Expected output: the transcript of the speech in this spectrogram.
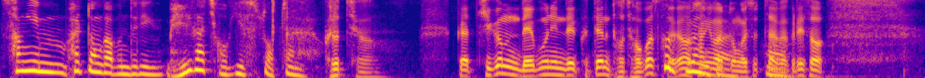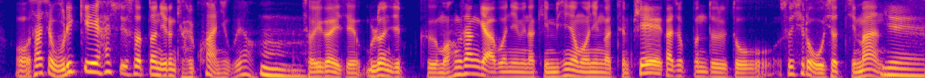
상임 활동가 분들이 매일같이 거기 있을 수 없잖아요. 그렇죠. 그러니까 지금 네 분인데 그때는 더 적었어요. 그, 상임 활동가 숫자가. 어. 그래서 어, 사실 우리끼리 할 수 있었던 일은 결코 아니고요. 음. 저희가 이제 물론 이제 그 뭐 황상기 아버님이나 김신희 어머님 같은 피해 가족분들도 수시로 오셨지만 예.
